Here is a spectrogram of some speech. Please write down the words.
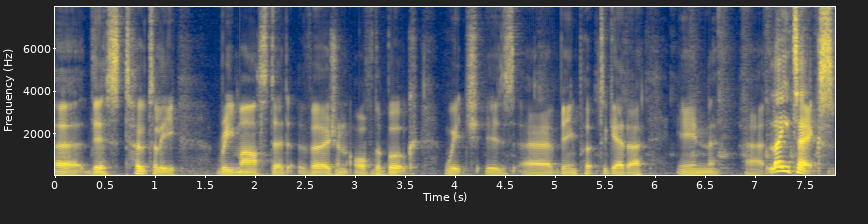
uh, this totally remastered version of the book, which is uh, being put together in uh, LaTeX.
